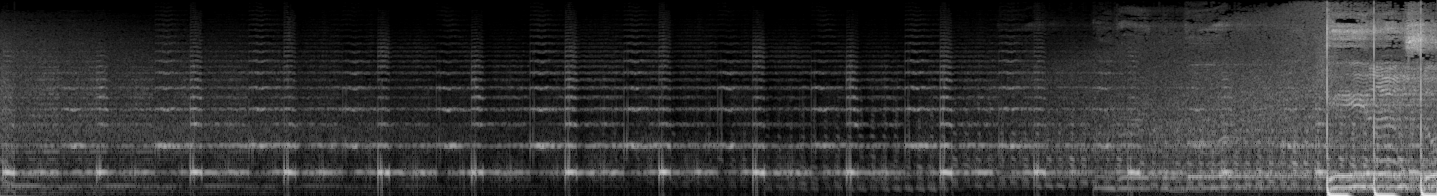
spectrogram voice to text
Feeling so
